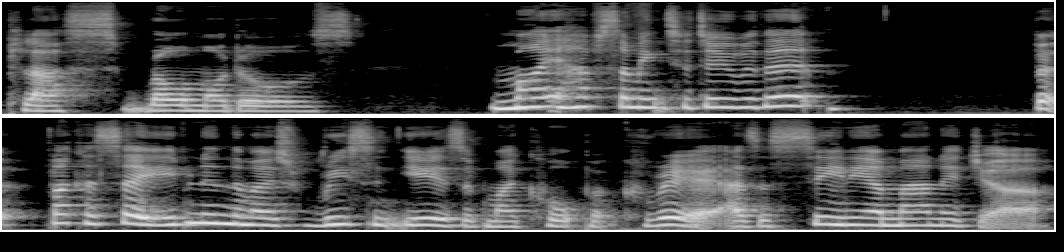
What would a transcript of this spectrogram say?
plus role models, might have something to do with it. But like I say, even in the most recent years of my corporate career as a senior manager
